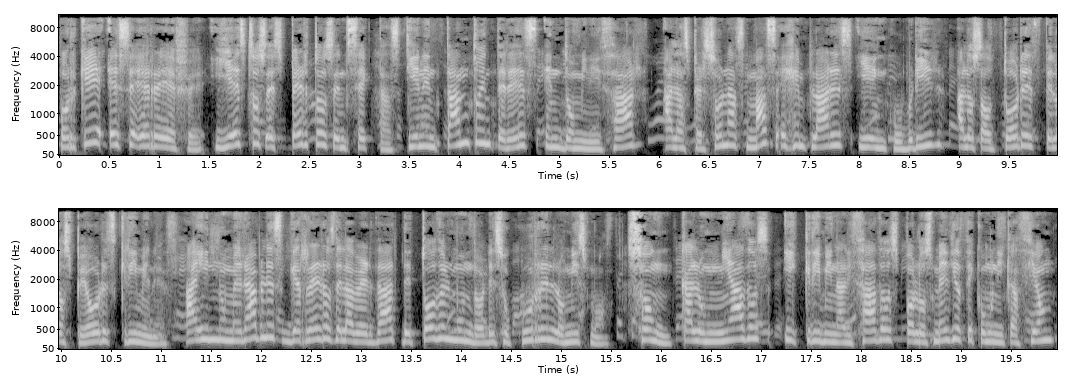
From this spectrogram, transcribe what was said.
¿Por qué SRF y estos expertos en sectas tienen tanto interés en a las personas más ejemplares y encubrir a los autores de los peores crímenes. A innumerables guerreros de la verdad de todo el mundo les ocurre lo mismo. Son calumniados y criminalizados por los medios de comunicación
